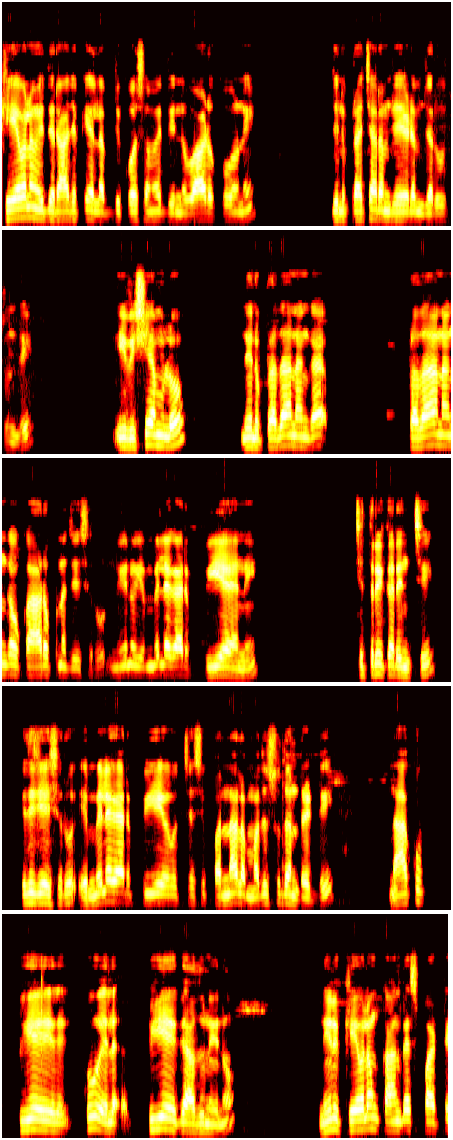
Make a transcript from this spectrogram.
కేవలం ఇది రాజకీయ లబ్ధి కోసమే దీన్ని వాడుకొని దీన్ని ప్రచారం చేయడం జరుగుతుంది. ఈ విషయంలో నేను ప్రధానంగా ప్రధానంగా ఒక ఆరోపణ చేశారు. నేను ఎమ్మెల్యే గారి పిఏ అని చిత్రీకరించి ఇది చేశారు. ఎమ్మెల్యే గారి పిఏ వచ్చేసి పన్నాల మధుసూదన్ రెడ్డి. నాకు పిఏకు పిఏ కాదు నేను. నేను కేవలం కాంగ్రెస్ పార్టీ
